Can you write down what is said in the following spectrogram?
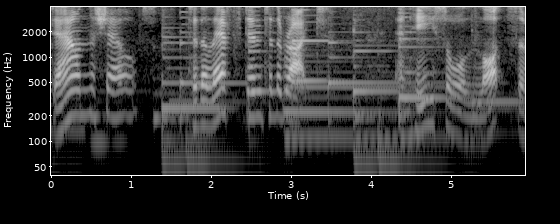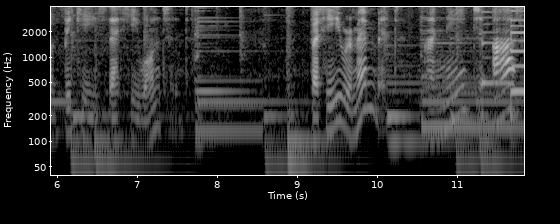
down the shelves, to the left and to the right, and he saw lots of bickies that he wanted. But he remembered, I need to ask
